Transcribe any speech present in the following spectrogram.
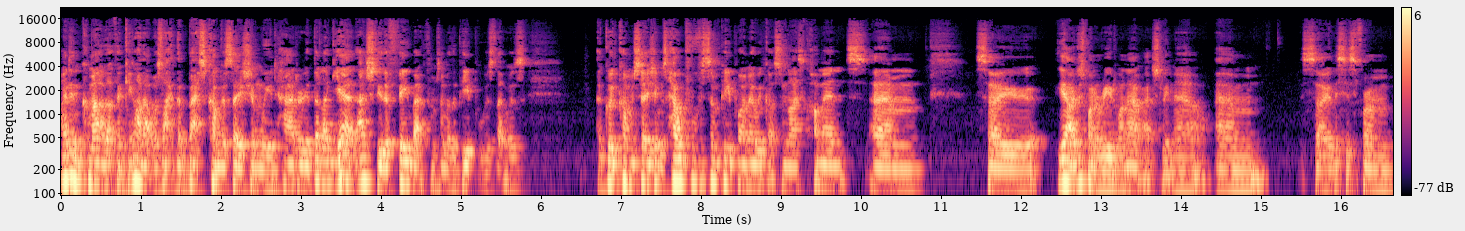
I didn't come out of that thinking, "Oh, that was like the best conversation we'd had," really. But like, yeah, actually, the feedback from some of the people was that was a good conversation. It was helpful for some people. I know we got some nice comments. Um, so yeah, I just want to read one out actually now. Um, so this is from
